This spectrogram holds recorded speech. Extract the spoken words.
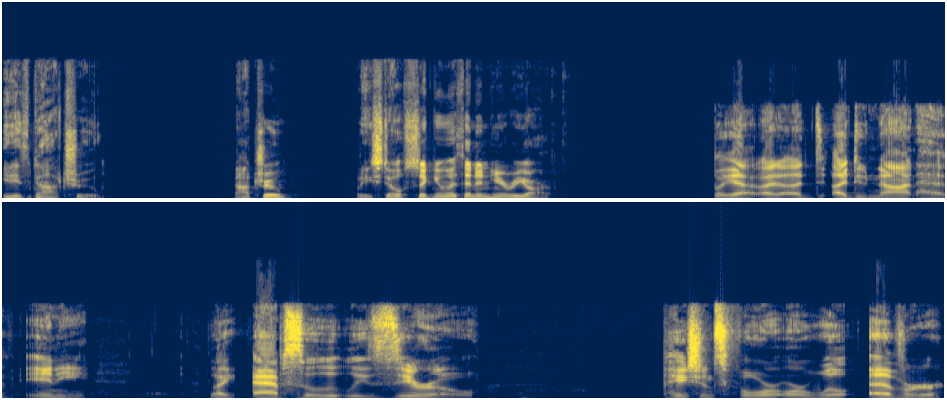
It is not true. Not true. But he's still sticking with it, and here we are. But yeah, I, I, I do not have any, like, absolutely zero patience for or will ever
